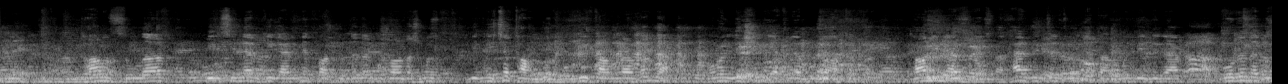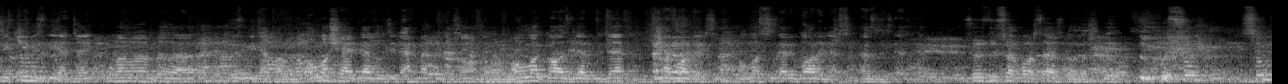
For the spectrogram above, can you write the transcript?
Yəni tanısınlar, bilsinlər ki, Qənimət Parkında da bu qardaşımız bir neçə olur. Bu bir tanklardan da onun leşini gətirər burada atırlar. Tanıyın əziz dostlar, hər birinizə öz minnətdarlığımı bildirirəm. Burada da bizi kim izləyəcək, onlarda da öz minnətdarlığımı. Allah şəhidlərimizi rəhmət eləsin, Allah qazilərimizə şəfa versin, Allah sizləri var eləsin, əziz izləyicilər. Sözlüsə varsa əziz qardaş, deyil. Bu son, son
